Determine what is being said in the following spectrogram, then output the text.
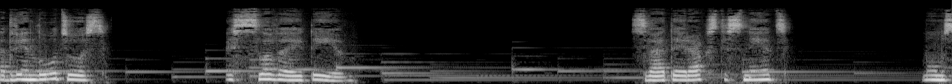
Kad vien lūdzos, es slavēju Dievu Svētie raksti sniedz mums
